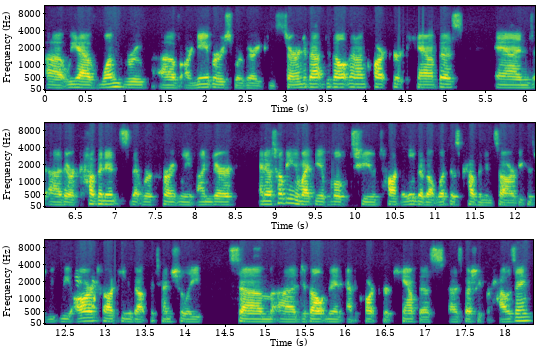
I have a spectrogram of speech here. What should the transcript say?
Uh, we have one group of our neighbors who are very concerned about development on Clark Kerr campus, and uh, there are covenants that we're currently under. And I was hoping you might be able to talk a little bit about what those covenants are, because we, we are talking about potentially some uh, development at the Clark Kerr campus, uh, especially for housing.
